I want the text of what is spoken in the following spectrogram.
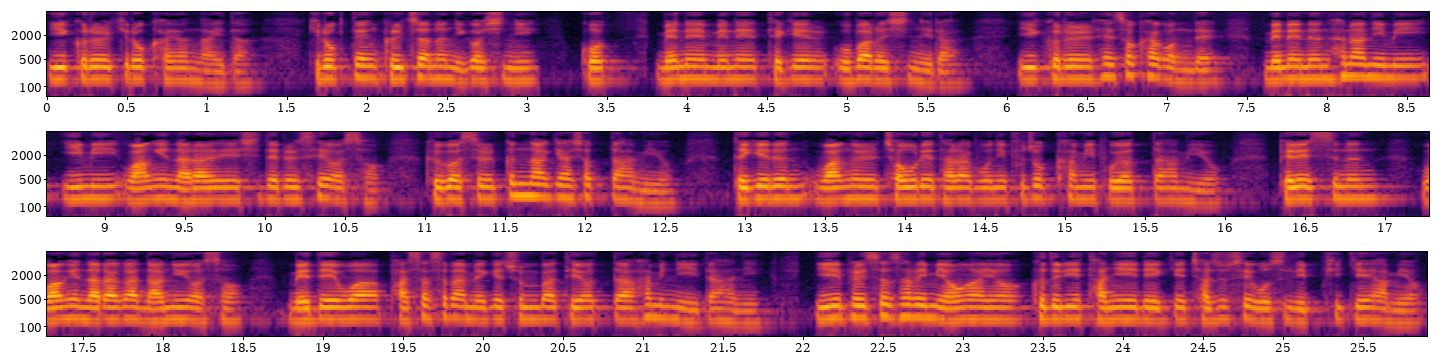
이 글을 기록하였나이다. 기록된 글자는 이것이니 곧 메네 메네 데겔 우바르시니라. 이 글을 해석하건대 메네는 하나님이 이미 왕의 나라의 시대를 세워서 그것을 끝나게 하셨다 하미요. 데겔은 왕을 저울에 달아보니 부족함이 보였다 하미요. 베레스는 왕의 나라가 나뉘어서 메데와 바사 사람에게 준바되었다 함이니이다 하니 이에 벨사 사람이 명하여 그들이 다니엘에게 자주색 옷을 입히게 하며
